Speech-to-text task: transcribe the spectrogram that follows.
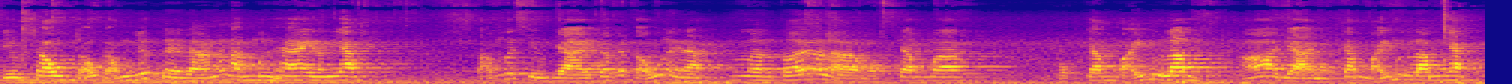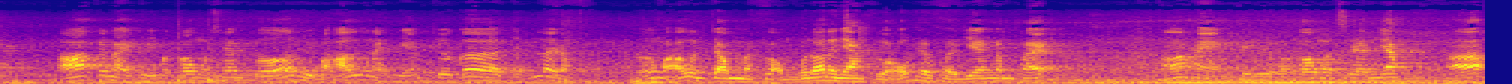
chiều sâu chỗ rộng nhất này là nó 52 mươi nha. Tổng cái chiều dài cho cái tủ này nè nó lên tới là 100 175 à, đó, dài 175 nha. Đó cái này thì bà con mà xem cửa thì mở cái này thì em chưa có chỉnh lại đâu cửa mở bên trong mặt lòng của nó đây nha gỗ theo thời gian năm tháng. Đó hàng thì bà con mình xem nha đó.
